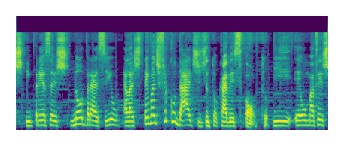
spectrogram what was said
as empresas no Brasil, elas têm uma dificuldade de tocar nesse ponto. E eu, uma vez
